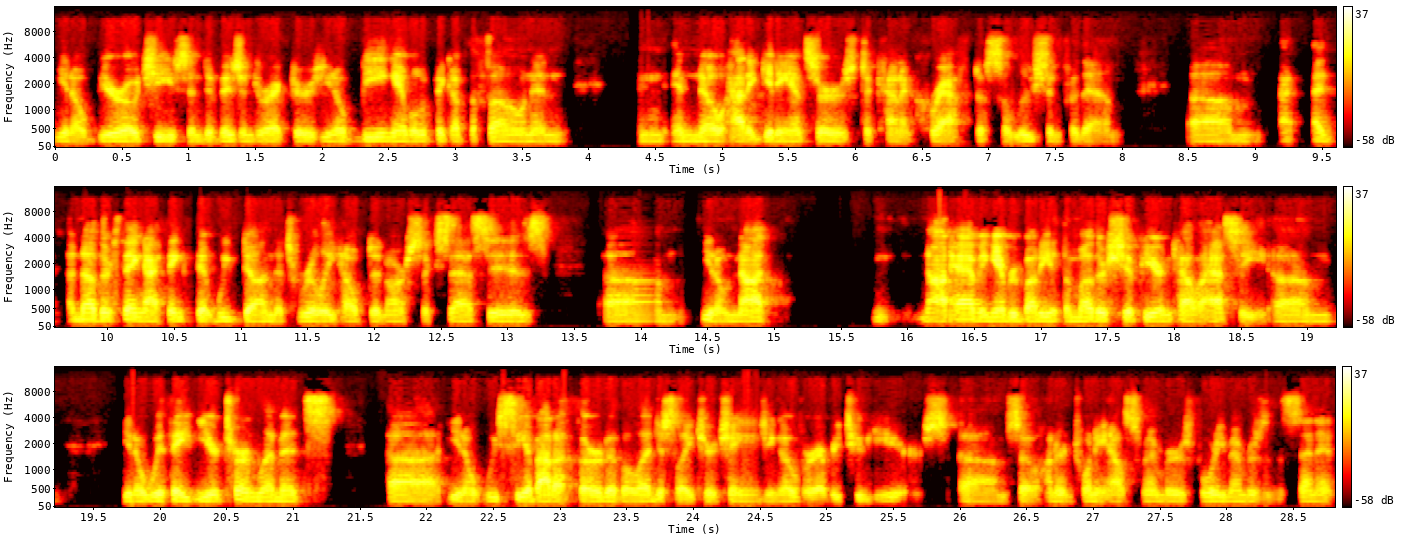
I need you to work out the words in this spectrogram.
you know, bureau chiefs and division directors, you know, being able to pick up the phone and, and, and know how to get answers to kind of craft a solution for them. Um, I, I, another thing I think that we've done that's really helped in our success is, um, you know, not not having everybody at the mothership here in Tallahassee. Um, you know, with eight year term limits, uh, you know, we see about a third of the legislature changing over every two years. Um, so 120 House members, 40 members of the Senate.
